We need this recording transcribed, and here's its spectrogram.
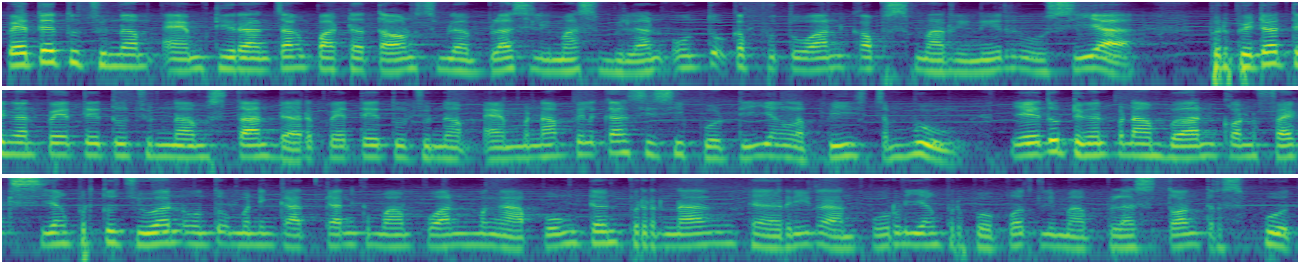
Plan. PT-76M dirancang pada tahun 1959 untuk kebutuhan Korps Marinir Rusia. Berbeda dengan PT-76 standar, PT-76M menampilkan sisi bodi yang lebih cembung, yaitu dengan penambahan konveks yang bertujuan untuk meningkatkan kemampuan mengapung dan berenang dari rampur yang berbobot 15 ton tersebut.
